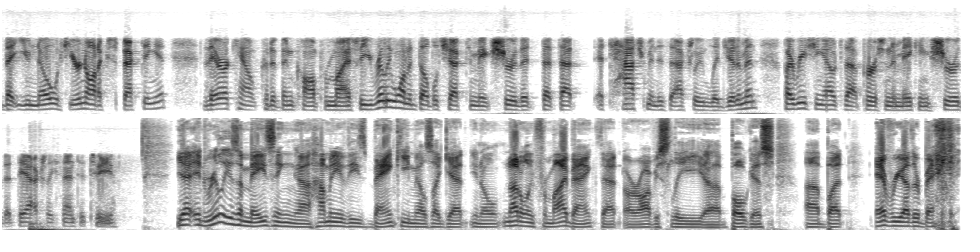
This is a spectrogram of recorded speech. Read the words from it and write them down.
that you know if you're not expecting it their account could have been compromised. So you really want to double check to make sure that that that attachment is actually legitimate by reaching out to that person and making sure that they actually sent it to you yeah, it really is amazing uh, how many of these bank emails I get. You know, not only from my bank that are obviously uh, bogus, uh, but every other bank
